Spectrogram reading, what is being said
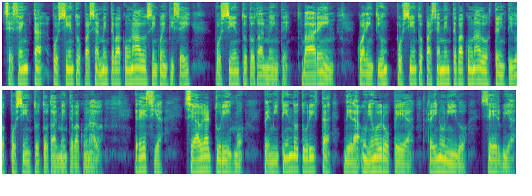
60% parcialmente vacunados, 56% totalmente. Bahrein, 41% parcialmente vacunados, 32% totalmente vacunados. Grecia se abre al turismo, permitiendo turistas de la Unión Europea, Reino Unido, Serbia,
